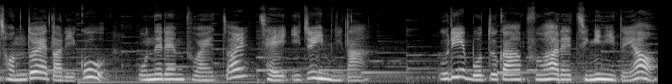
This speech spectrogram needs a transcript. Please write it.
전도의 달이고 오늘은 부활절 제2주입니다. 우리 모두가 부활의 증인이 되어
